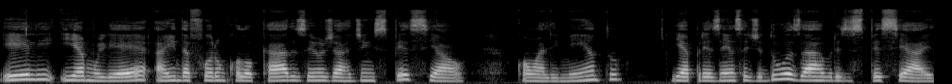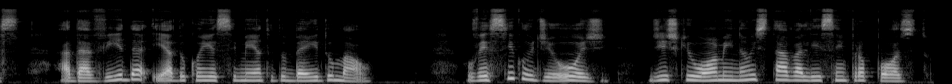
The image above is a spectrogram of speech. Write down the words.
ele e a mulher ainda foram colocados em um jardim especial, com alimento e a presença de duas árvores especiais, a da vida e a do conhecimento do bem e do mal. O versículo de hoje diz que o homem não estava ali sem propósito.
